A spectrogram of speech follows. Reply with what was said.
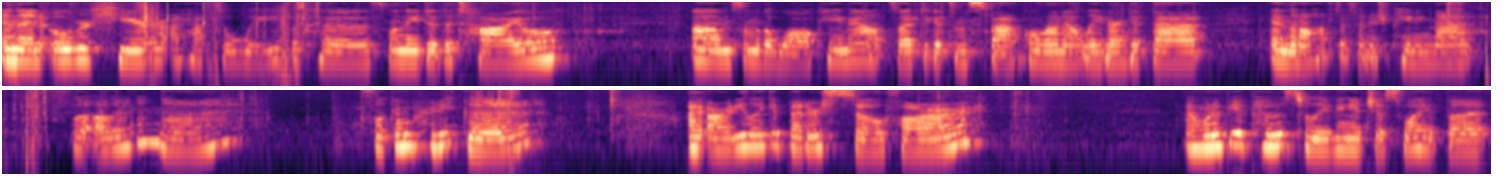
And then over here, I have to wait because when they did the tile, um, some of the wall came out. So I have to get some spackle, run out later and get that. And then I'll have to finish painting that. But other than that, it's looking pretty good. I already like it better so far. I wouldn't be opposed to leaving it just white, but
